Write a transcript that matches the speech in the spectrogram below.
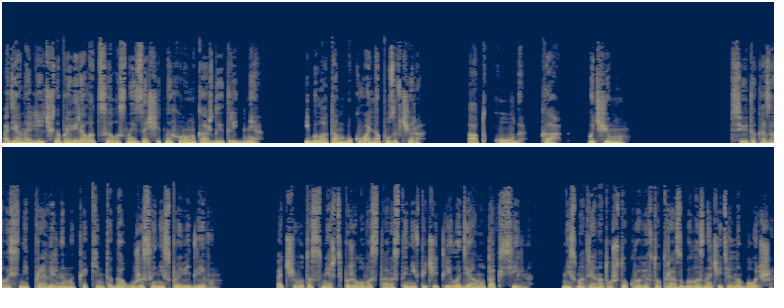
А Диана лично проверяла целостность защитных рун каждые три дня и была там буквально позавчера. Откуда? Как? Почему? Все это казалось неправильным и каким-то до ужаса несправедливым. Отчего-то смерть пожилого старосты не впечатлила Диану так сильно, несмотря на то, что крови в тот раз было значительно больше.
